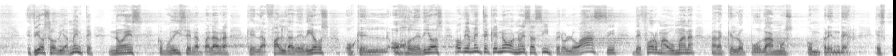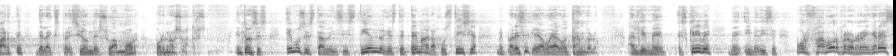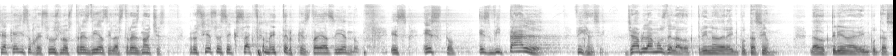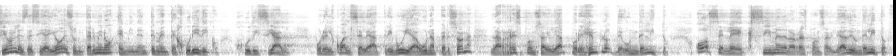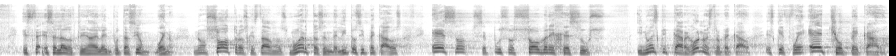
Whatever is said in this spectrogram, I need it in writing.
Dios obviamente no es, como dice la palabra, que la falda de Dios o que el ojo de Dios. Obviamente que no, no es así, pero lo hace de forma humana para que lo podamos comprender. Es parte de la expresión de su amor por nosotros. Entonces, hemos estado insistiendo en este tema de la justicia, me parece que ya voy agotándolo alguien me escribe y me dice, por favor, pero regrese a qué hizo Jesús los tres días y las tres noches. Pero si eso es exactamente lo que estoy haciendo, es esto es vital. Fíjense, ya hablamos de la doctrina de la imputación. La doctrina de la imputación, les decía yo, es un término eminentemente jurídico, judicial, por el cual se le atribuye a una persona la responsabilidad, por ejemplo, de un delito o se le exime de la responsabilidad de un delito. esa es la doctrina de la imputación. Bueno, nosotros que estábamos muertos en delitos y pecados, eso se puso sobre Jesús. Y no es que cargó nuestro pecado, es que fue hecho pecado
